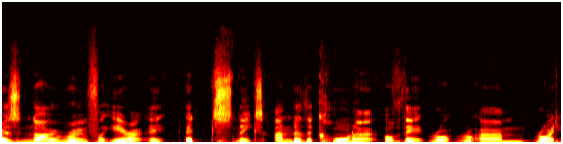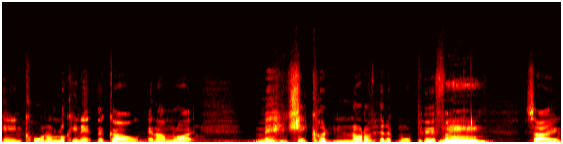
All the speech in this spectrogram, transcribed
is no room for error. It, it sneaks under the corner of that right, um, right hand corner looking at the goal, and I'm like, man, she could not have hit it more perfect. So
